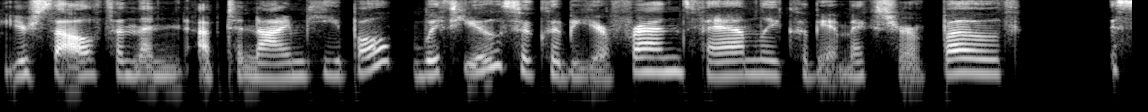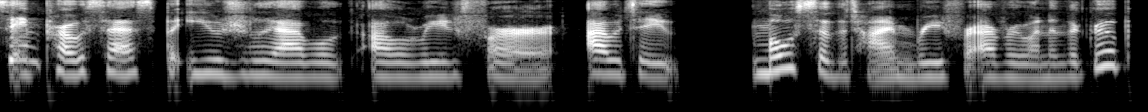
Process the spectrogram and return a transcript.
yourself and then up to nine people with you. So it could be your friends, family, could be a mixture of both. Same process, but usually I will I will read for I would say most of the time read for everyone in the group.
